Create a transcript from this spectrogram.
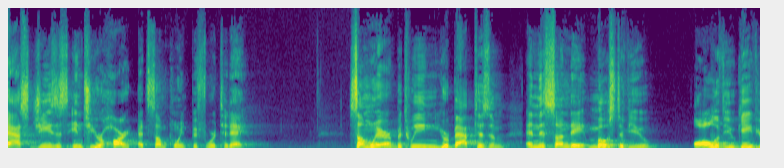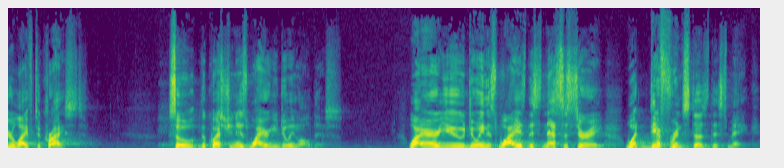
asked Jesus into your heart at some point before today. Somewhere between your baptism and this Sunday, most of you, all of you, gave your life to Christ. So the question is why are you doing all this? Why are you doing this? Why is this necessary? What difference does this make?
